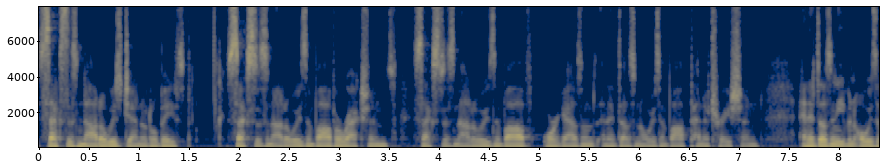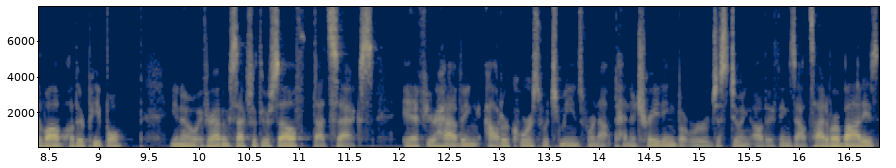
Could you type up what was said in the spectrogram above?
Sex is not always genital based. Sex does not always involve erections. Sex does not always involve orgasms, and it doesn't always involve penetration. And it doesn't even always involve other people. You know, if you're having sex with yourself, that's sex. If you're having outer course, which means we're not penetrating, but we're just doing other things outside of our bodies,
